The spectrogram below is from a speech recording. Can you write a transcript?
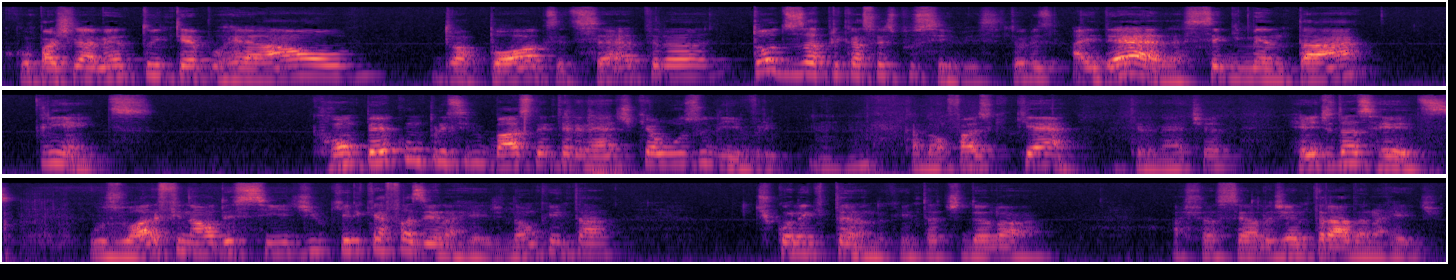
compartilhamento em tempo real, Dropbox, etc. Todas as aplicações possíveis. Então, a ideia era segmentar clientes. Romper com o princípio básico da internet, que é o uso livre. Uhum. Cada um faz o que quer. A internet é rede das redes. O usuário final decide o que ele quer fazer na rede, não quem está te conectando, quem está te dando a, a chancela de entrada na rede.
